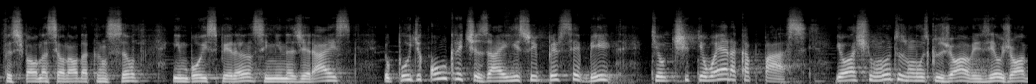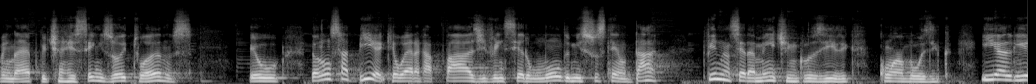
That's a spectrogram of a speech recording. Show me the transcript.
Festival Nacional da Canção, em Boa Esperança, em Minas Gerais, eu pude concretizar isso e perceber que eu, que eu era capaz. Eu acho que muitos músicos jovens, eu jovem na época, eu tinha recém 18 anos, eu, eu não sabia que eu era capaz de vencer o mundo, me sustentar financeiramente, inclusive, com a música. E ali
